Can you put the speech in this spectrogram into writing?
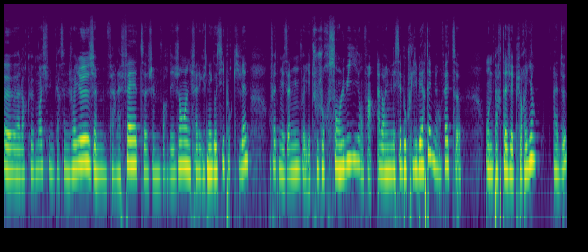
Euh, alors que moi je suis une personne joyeuse, j'aime faire la fête, j'aime voir des gens, il fallait que je négocie pour qu'ils viennent. En fait, mes amis me voyaient toujours sans lui. Enfin, alors il me laissait beaucoup de liberté, mais en fait, on ne partageait plus rien à deux.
